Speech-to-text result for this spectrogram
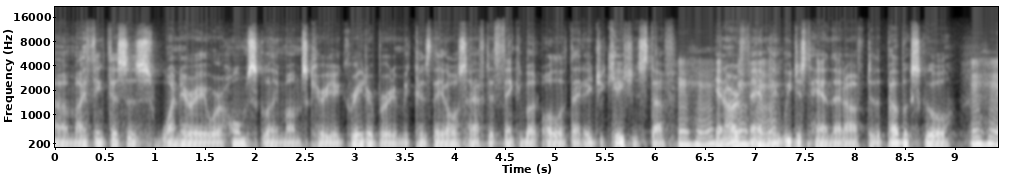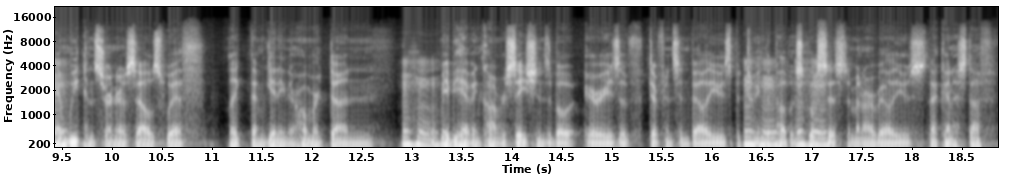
um, I think this is one area where homeschooling moms carry a greater burden because they also have to think about all of that education stuff. Mm-hmm. In our mm-hmm. family, we just hand that off to the public school mm-hmm. and we concern ourselves with like them getting their homework done. Maybe having conversations about areas of difference in values between the public school system and our values, that kind of stuff.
